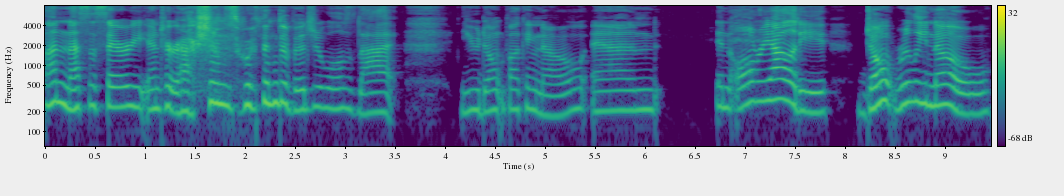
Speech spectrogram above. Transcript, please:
unnecessary interactions with individuals that you don't fucking know and in all reality don't really know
